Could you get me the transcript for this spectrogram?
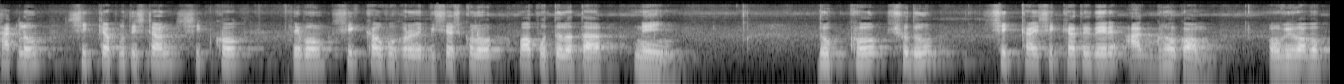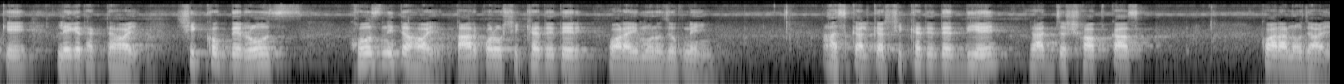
থাকলেও শিক্ষা প্রতিষ্ঠান, শিক্ষক এবং শিক্ষা উপকরণে বিশেষ কোনো অপুতুলতা নেই। দুঃখ শুধু শিক্ষায় শিক্ষার্থীদের আগ্রহ কম, অভিভাবককে লেগে থাকতে হয়, শিক্ষকদের রোজ খোঁজ নিতে হয়, তারপরও শিক্ষার্থীদের পড়ায় মনোযোগ নেই। আজকালকার শিক্ষার্থীদের দিয়ে রাজ্য সব কাজ করানো যায়,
